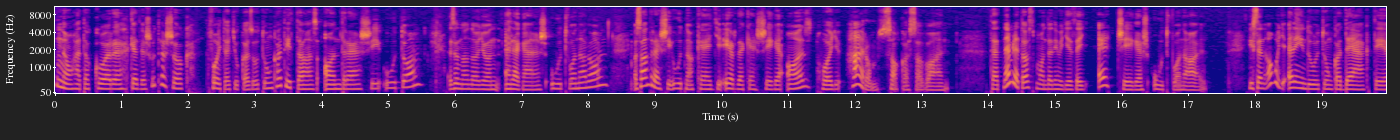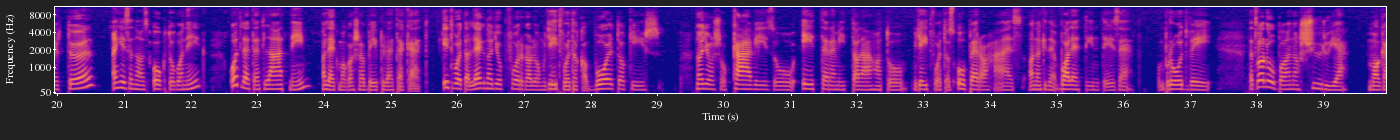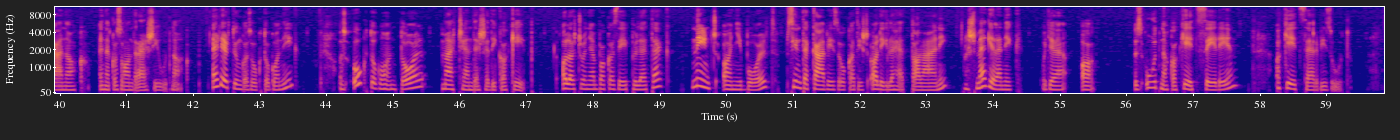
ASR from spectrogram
No, hát akkor, kedves utasok, folytatjuk az útunkat itt az Andrási úton, ezen a nagyon elegáns útvonalon. Az Andrási útnak egy érdekessége az, hogy három szakasza van. Tehát nem lehet azt mondani, hogy ez egy egységes útvonal. Hiszen ahogy elindultunk a Deák tértől, egészen az oktogonig, ott lehetett látni a legmagasabb épületeket. Itt volt a legnagyobb forgalom, ugye itt voltak a boltok is, nagyon sok kávézó, étterem itt található, ugye itt volt az operaház, annak ide a balettintézet, a Broadway, tehát valóban a sűrűje magának, ennek az Andrási útnak. Elértünk az oktogonig, az oktogontól már csendesedik a kép. Alacsonyabbak az épületek, nincs annyi bolt, szinte kávézókat is alig lehet találni, és megjelenik ugye a, az útnak a két szélén a két szervizút.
